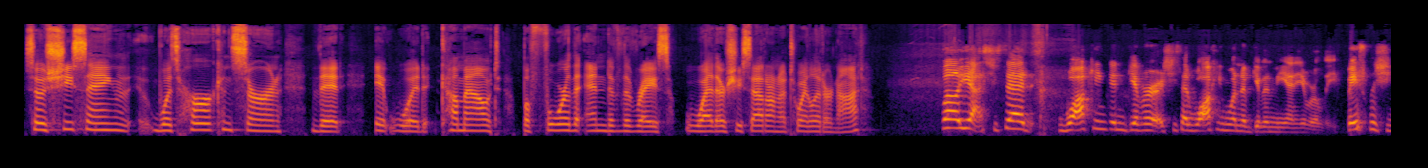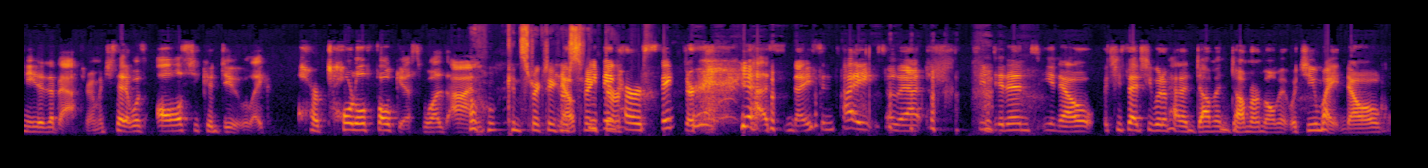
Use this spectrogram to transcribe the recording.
So she's saying was her concern that it would come out before the end of the race, whether she sat on a toilet or not. Well, yes. She said walking didn't give her. She said walking wouldn't have given me any relief. Basically, she needed a bathroom, and she said it was all she could do. Like her total focus was on Oh, constricting you her know, sphincter. keeping her sphincter, yes, nice and tight, so that she didn't, you know. She said she would have had a Dumb and Dumber moment, which you might know.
